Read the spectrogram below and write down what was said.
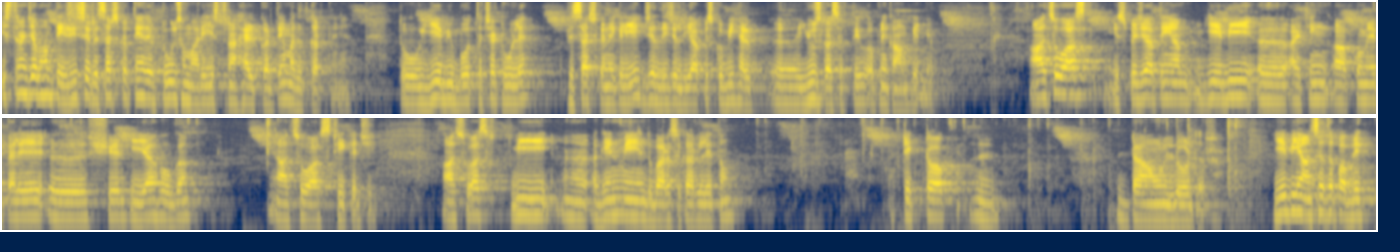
इस तरह जब हम तेज़ी से रिसर्च करते हैं तो टूल्स हमारी इस तरह हेल्प करते हैं, मदद करते हैं। तो ये भी बहुत अच्छा टूल है रिसर्च करने के लिए। जल्दी जल्दी आप इसको भी हेल्प यूज़ कर सकते हो अपने काम के लिए। आल्सो आस्क इस पे जाते हैं आप। ये भी आई थिंक आपको मैंने पहले शेयर किया होगा। आल्सो आस्क ठीक है जी। आल्सो आस्क भी अगेन मैं दोबारा से कर लेता हूँ। टिकटॉक डाउनलोडर ये भी आंसर द पब्लिक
